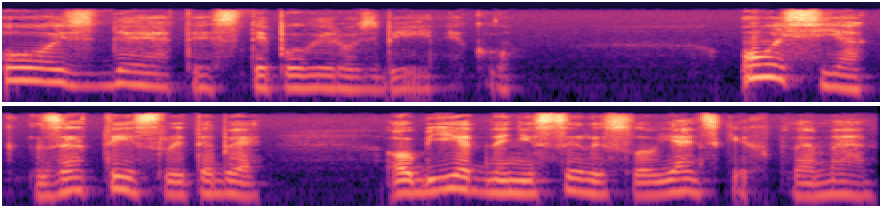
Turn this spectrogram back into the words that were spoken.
ось де ти, степовий розбійнику. Ось як затисли тебе об'єднані сили слов'янських племен.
